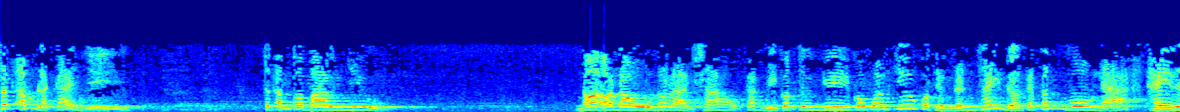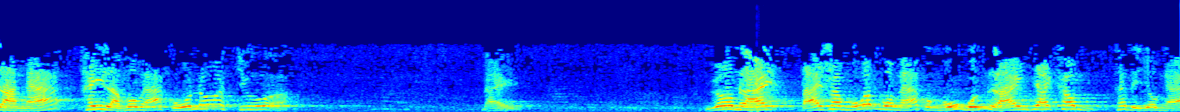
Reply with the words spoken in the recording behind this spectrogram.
Thức ấm là cái gì? Thức ấm có bao nhiêu? Nó ở đâu nó làm sao? Các vị có tư duy có quán chiếu có thiền định thấy được cái tánh vô ngã hay là ngã hay là vô ngã của nó chưa? Đây. Gom lại tại sao ngũ ấm vô ngã còn ngũ quẩn lại dai không? Thế thì vô ngã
